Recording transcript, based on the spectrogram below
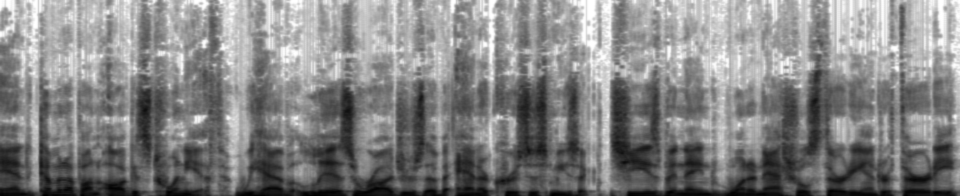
And coming up on August 20th, we have Liz Rogers of Anacrusis Music. She has been named one of Nashville's 30 under 30.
